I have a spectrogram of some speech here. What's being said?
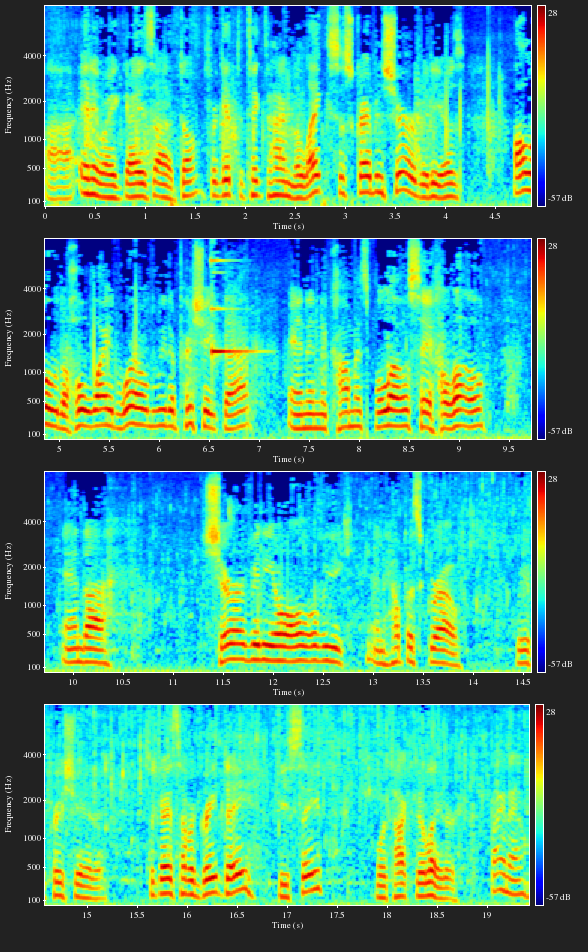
uh, anyway, guys, uh, don't forget to take time to like, subscribe, and share our videos all over the whole wide world. We'd appreciate that. And in the comments below, say hello and uh, share our video all over you and help us grow. We appreciate it. So guys, have a great day. Be safe. We'll talk to you later. Bye now.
